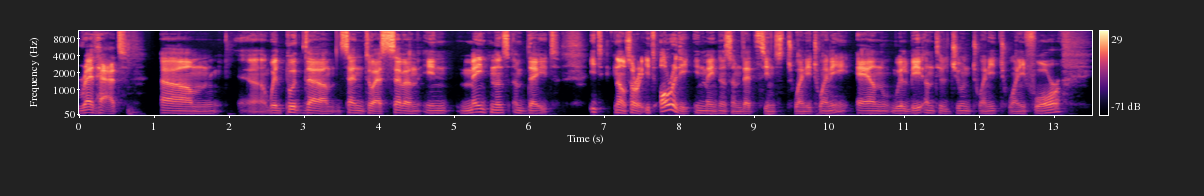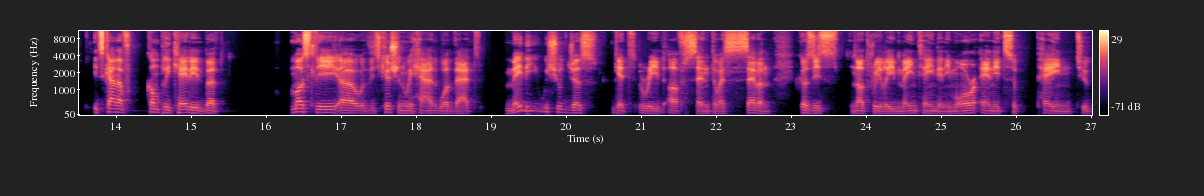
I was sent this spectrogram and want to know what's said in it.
Red Hat um, uh, will put the CentOS 7 in maintenance update. It no, sorry, it's already in maintenance update since 2020 and will be until June 2024. It's kind of complicated, but mostly uh, the discussion we had was that maybe we should just get rid of CentOS 7 because it's not really maintained anymore and it's a pain to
